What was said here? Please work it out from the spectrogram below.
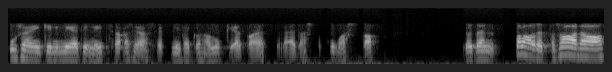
useinkin mietin itse asiassa, että mitäköhän lukijat ajattelee tästä kuvasta – Joten palautetta saadaan.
